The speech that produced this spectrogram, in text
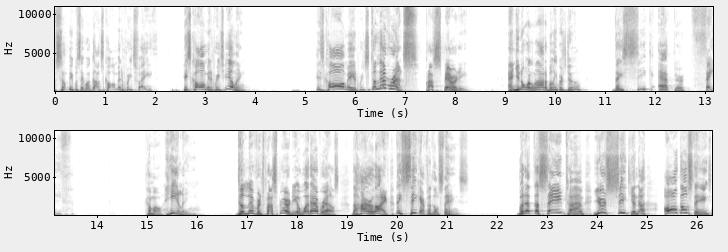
But some people say, well, God's called me to preach faith. He's called me to preach healing. He's called me to preach deliverance, prosperity. And you know what a lot of believers do? They seek after faith. Come on, healing, deliverance, prosperity, or whatever else, the higher life. They seek after those things. But at the same time, you're seeking uh, all those things,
